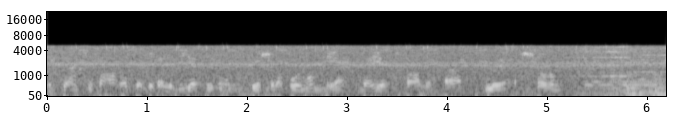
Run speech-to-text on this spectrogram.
سكان قطاع غزه بغالبيتهم يشربون مياه غير صالحه للشرب.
